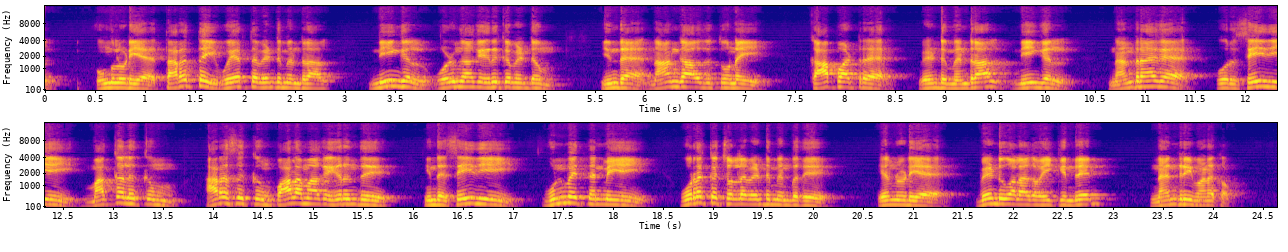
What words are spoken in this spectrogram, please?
உங்களுடைய தரத்தை உயர்த்த வேண்டுமென்றால் நீங்கள் ஒழுங்காக இருக்க வேண்டும். இந்த நான்காவது தூணை காப்பாற்ற வேண்டுமென்றால் நீங்கள் நன்றாக ஒரு செய்தியை மக்களுக்கும் அரசுக்கும் பாலமாக இருந்து இந்த செய்தியை உண்மைத்தன்மையை உறக்கச் சொல்ல வேண்டும் என்பது என்னுடைய வேண்டுகோளாக வைக்கின்றேன். நன்றி வணக்கம்.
